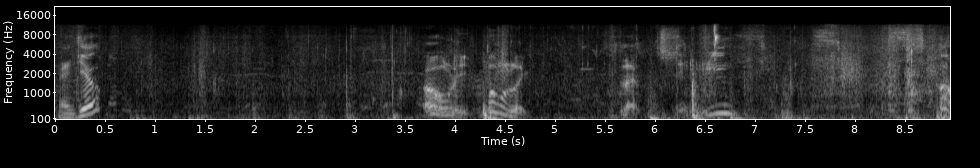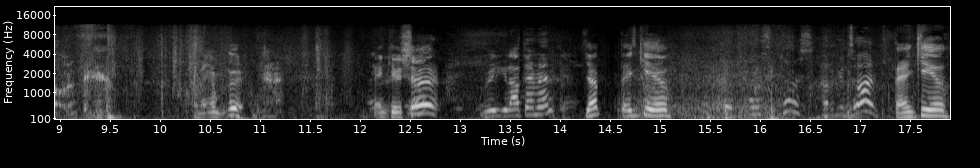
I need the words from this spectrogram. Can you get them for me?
thank you. Holy moly. Let's see. Oh, I think I'm good. Thank you, sir. Ready to get out there, man? Yep, thank you. Of course, of course. Have a good time. Thank you.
